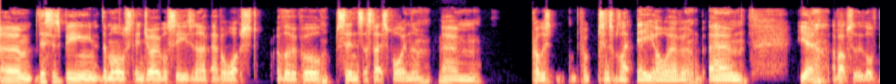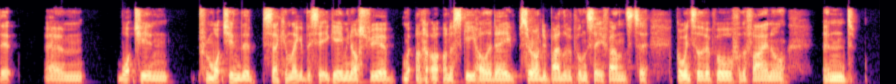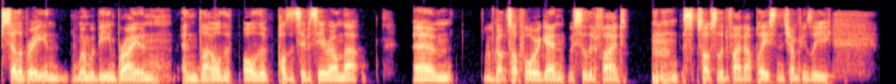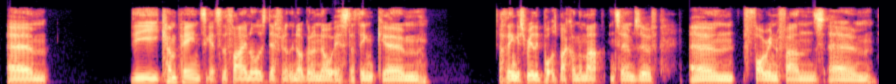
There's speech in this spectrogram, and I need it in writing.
Um, this has been the most enjoyable season I've ever watched of Liverpool since I started supporting them. Hmm. Um, probably since I was like eight or whatever. Um, yeah, I've absolutely loved it. Um, watching from watching the second leg of the City game in Austria on, a- on a ski holiday, surrounded by Liverpool and City fans, to going to Liverpool for the final and celebrating when we're beating Brighton and like all the all the positivity around that. Um, we've got top four again. We've solidified sort of solidified our place in the Champions League. Um, the campaign to get to the final is definitely not going to notice. I think um, I think it's really put us back on the map in terms of um, foreign fans, um,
